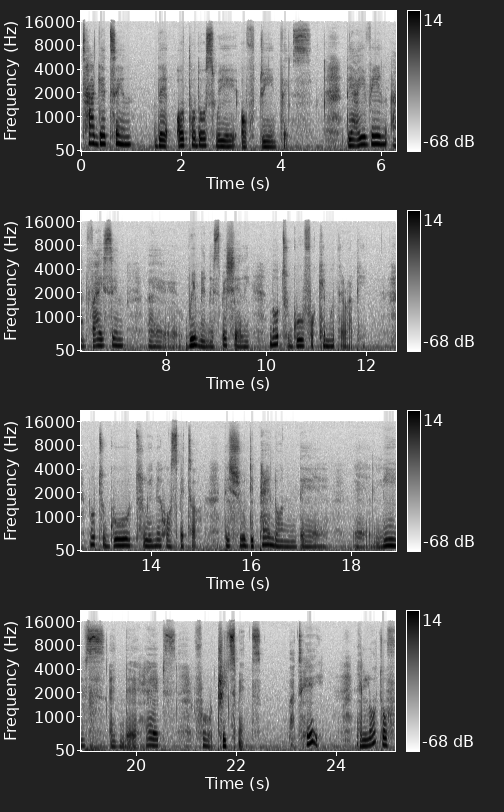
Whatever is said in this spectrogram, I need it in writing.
targeting the orthodox way of doing things. They are even advising uh, women, especially, not to go for chemotherapy, not to go to any hospital. They should depend on the the leaves and the herbs for treatment. But hey, a lot of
